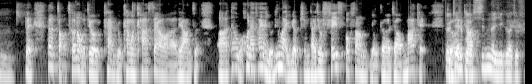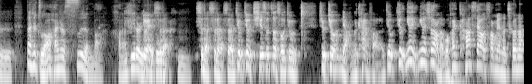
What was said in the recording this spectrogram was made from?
嗯对但找车呢，我就看有看过 Car Sale 啊那样子啊、但我后来发现有另外一个平台，就 Facebook 上有个叫 Market，对，这是比较新的一个，就是但是主要还是私人吧，好像 dealer 也不多对是的。嗯是的，是的，是的，就就其实这时候就就就有两个看法了，就就因为因为是这样的，我发现 Car Sale 上面的车呢，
